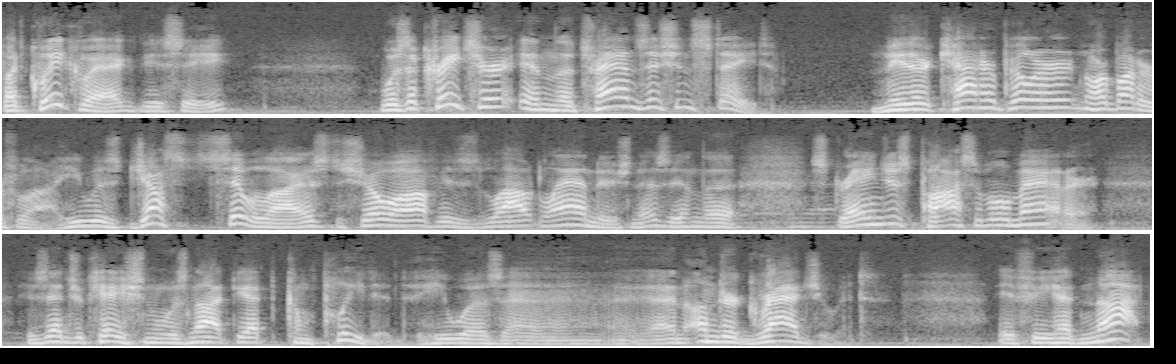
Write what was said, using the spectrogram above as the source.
But Queequeg, you see, was a creature in the transition state neither caterpillar nor butterfly. He was just civilized to show off his outlandishness in the strangest possible manner. His education was not yet completed. He was a, an undergraduate. If he had not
